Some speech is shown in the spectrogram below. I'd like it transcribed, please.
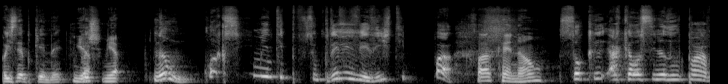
país é pequeno, né? Yeah, mas yeah. não, claro que sim, man, tipo, se eu puder viver disto, tipo, pá. Claro que não. Só que há aquela cena do pá,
